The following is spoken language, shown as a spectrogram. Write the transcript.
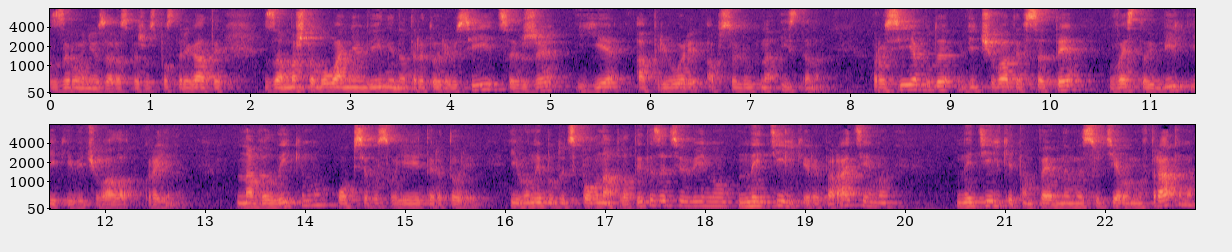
з іронією зараз скажу, спостерігати за масштабуванням війни на території Росії, це вже є апріорі абсолютна істина. Росія буде відчувати все те, весь той біль, який відчувала Україна на великому обсягу своєї території. І вони будуть сповна платити за цю війну не тільки репараціями, не тільки там певними суттєвими втратами,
